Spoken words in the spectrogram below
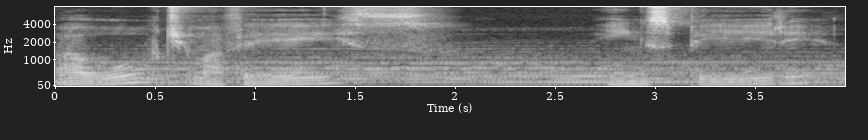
A última vez, inspire.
